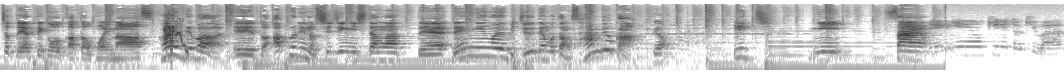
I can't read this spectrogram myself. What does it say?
ちょっとやっていこうかと思います。はい、では、えーと、アプリの指示に従って、電源及び充電ボタンを3秒間。いくよ。1、2、3。電源を切るときは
